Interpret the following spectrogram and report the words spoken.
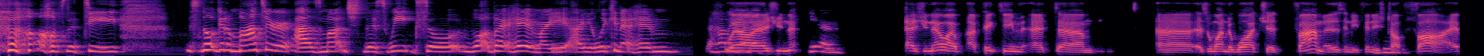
off the tee. It's not going to matter as much this week. So, what about him? Are you are you looking at him? well, as you know, here? As you know, I, I picked him at um, uh, as a one to watch at Farmers, and he finished mm-hmm. top five.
